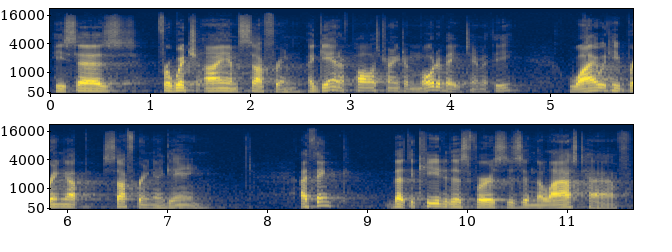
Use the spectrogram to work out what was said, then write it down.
He says, for which I am suffering. Again, if Paul is trying to motivate Timothy, why would he bring up suffering again? I think that the key to this verse is in the last half,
